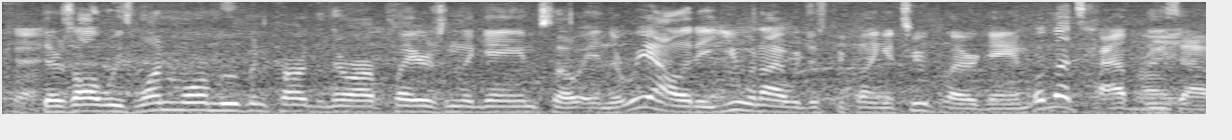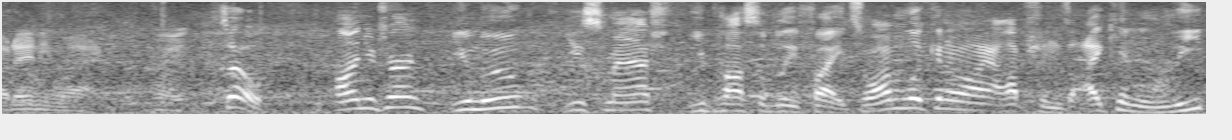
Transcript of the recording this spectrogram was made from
Okay. There's always one more movement card than there are players in the game. So in the reality, you and I would just be playing a two-player game. But let's have these Right. out anyway. Right. So, on your turn, you move, you smash, you possibly fight. So I'm looking at my options. I can leap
